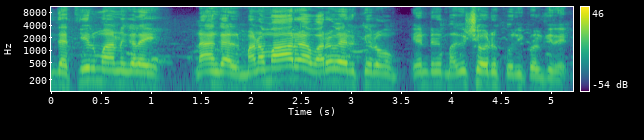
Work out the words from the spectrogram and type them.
இந்த தீர்மானங்களை நாங்கள் மனமாற வரவேற்கிறோம் என்று மகிழ்ச்சியோடு கூறிக்கொள்கிறேன்.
